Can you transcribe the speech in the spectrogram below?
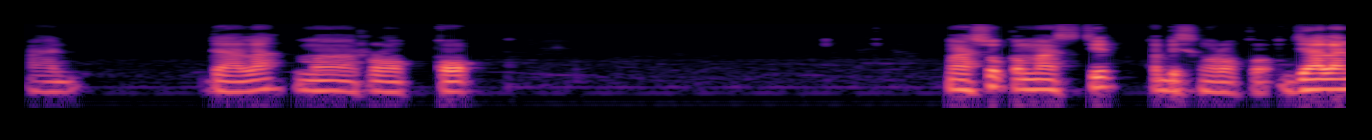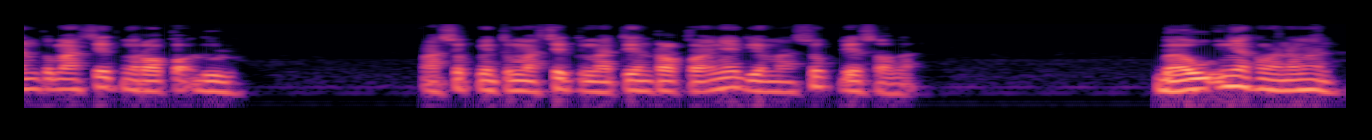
adalah merokok. Masuk ke masjid habis ngerokok, jalan ke masjid ngerokok dulu. Masuk pintu masjid dimatiin rokoknya dia masuk dia sholat. Baunya ke mana-mana.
